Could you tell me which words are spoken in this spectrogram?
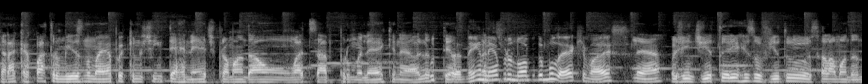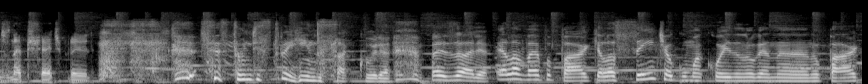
Caraca, quatro meses numa época que não tinha internet pra mandar um WhatsApp pro moleque, né? Olha o tempo. Eu nem lembro o nome do moleque mais. É, hoje em dia teria resolvido, sei lá, mandando Snapchat pra ele. Vocês estão destruindo Sakura. Mas olha, ela vai pro parque, ela sente alguma coisa no, na- no parque.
